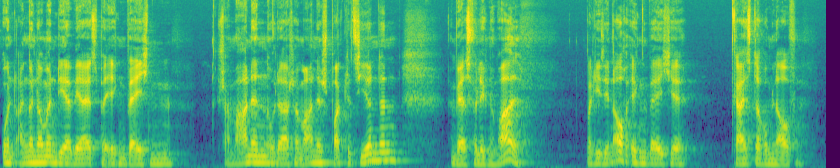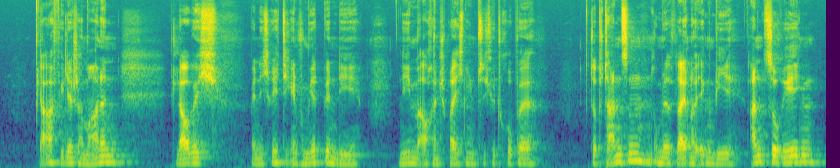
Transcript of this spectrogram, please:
Und angenommen, der wäre jetzt bei irgendwelchen Schamanen oder schamanisch Praktizierenden, dann wäre es völlig normal. Weil die sehen auch irgendwelche Geister rumlaufen. Ja, viele Schamanen, glaube ich, wenn ich richtig informiert bin, die nehmen auch entsprechend psychotrope Substanzen, um das vielleicht noch irgendwie anzuregen,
